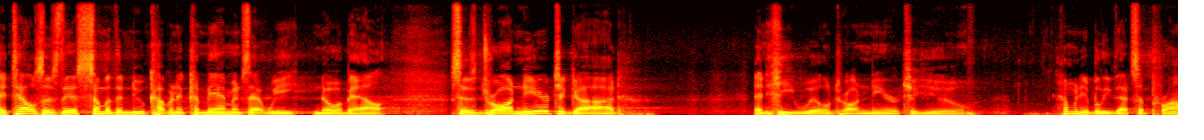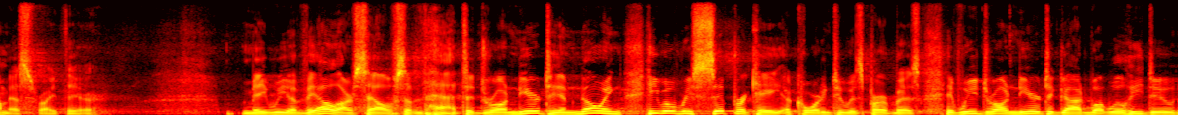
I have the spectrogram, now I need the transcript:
it tells us this some of the new covenant commandments that we know about. Says, Draw near to God, and he will draw near to you. How many believe that's a promise right there? May we avail ourselves of that to draw near to Him, knowing He will reciprocate according to His purpose. If we draw near to God, what will He do?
